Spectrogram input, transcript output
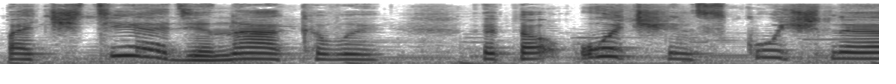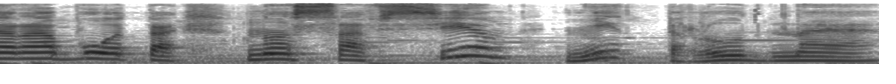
почти одинаковые. Это очень скучная работа, но совсем не трудная.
